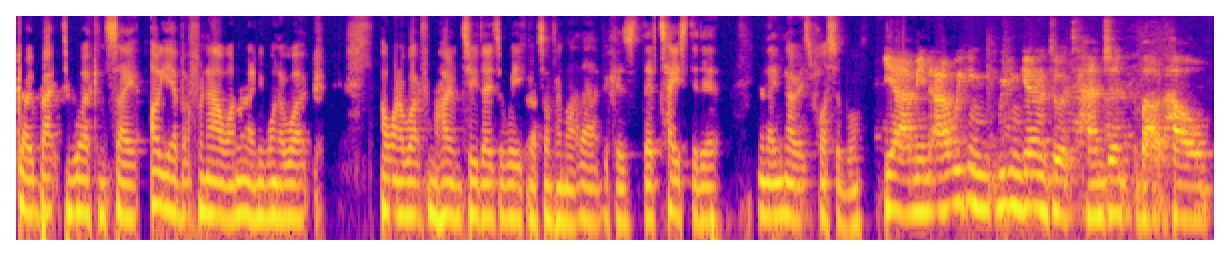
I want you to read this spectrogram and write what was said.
go back to work and say, "Oh yeah, but from now on, I only want to work I want to work from home two days a week or something like that because they've tasted it and they know it's possible. Yeah, I mean, uh, we can we can get into a tangent about how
